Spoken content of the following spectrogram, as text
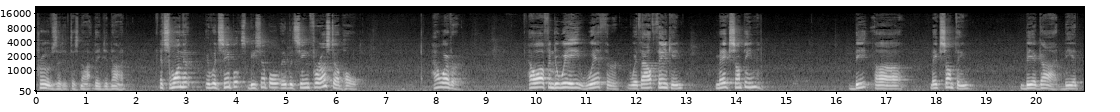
proves that it does not, they did not. It's one that it would simple, be simple, it would seem for us to uphold. However, how often do we, with or without thinking, make something be uh, make something be a god, be it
